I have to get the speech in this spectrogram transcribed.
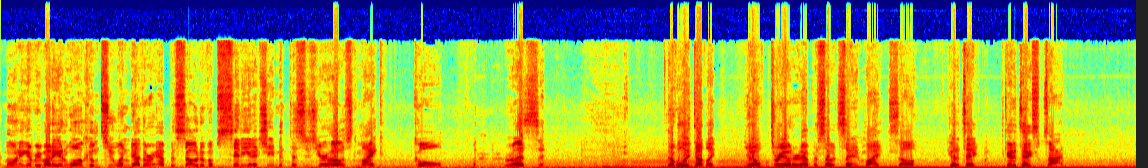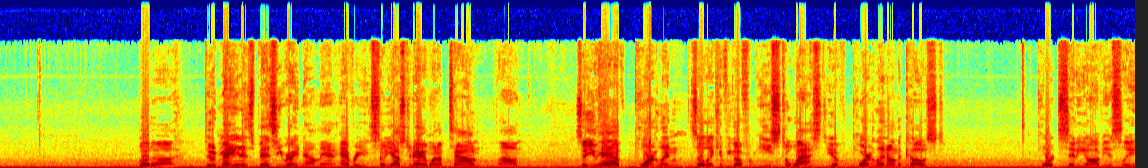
Good morning, everybody, and welcome to another episode of Obsidian Achievement. This is your host, Mike Cole Russin. I've only done like you know 300 episodes saying Mike, so you gotta take gotta take some time. But uh, dude, Maine is busy right now, man. Every so yesterday I went uptown. Um, so you have Portland. So like if you go from east to west, you have Portland on the coast, Port City, obviously.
